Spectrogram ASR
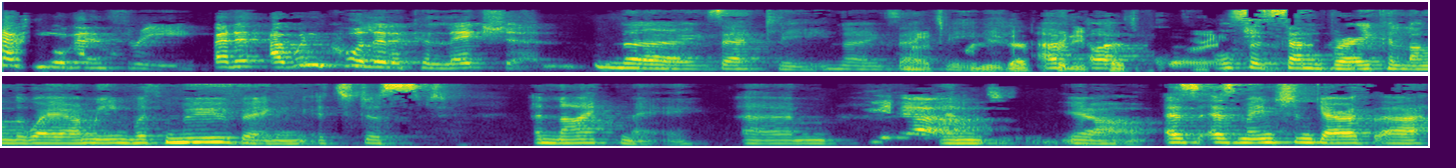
have more than three, but it, I wouldn't call it a collection. no, exactly, no, No, it's exactly. pretty that's pretty I've piss also some break along the way. I mean, with moving, it's just a nightmare. Um, Yeah. and yeah, as as mentioned, Gareth, uh,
